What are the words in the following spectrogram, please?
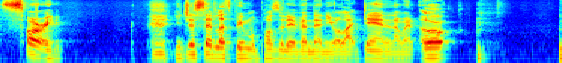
sorry. You just said let's be more positive and then you were like Dan and I went, "Oh,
